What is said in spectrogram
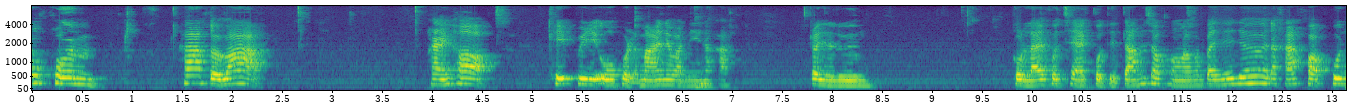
ทุกคน ถ้าเกิดว่า ใครชอบคลิปวิดีโอผลไม้ในวันนี้นะคะ ก็อย่าลืม กดไลค์ กดแชร์ กดติดตามให้ช่องของเรากันไปเยอะๆนะคะ ขอบคุณ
